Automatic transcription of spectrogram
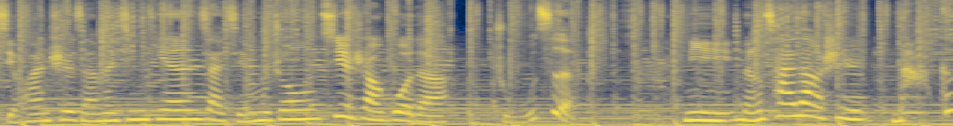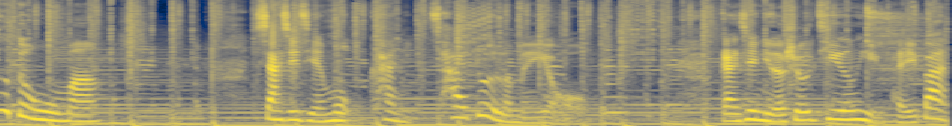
喜欢吃咱们今天在节目中介绍过的竹子。你能猜到是哪个动物吗？下期节目看你猜对了没有。感谢你的收听与陪伴，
